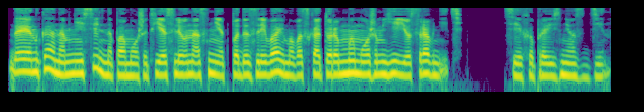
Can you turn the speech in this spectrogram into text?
ДНК нам не сильно поможет, если у нас нет подозреваемого, с которым мы можем ее сравнить», — тихо произнес Дин.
